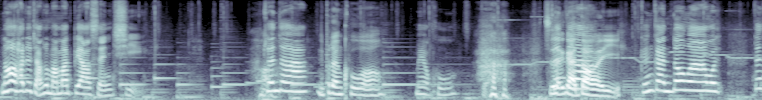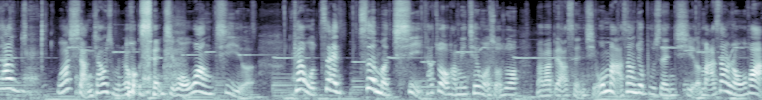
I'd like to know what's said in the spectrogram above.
然后他就讲说：“妈妈不要生气。”真的啊，你不能哭哦，没有哭，只是很感动而已，很感动啊。我，但他，我要想一下为什么惹我生气，我忘记了。你看我再这么气，他坐我旁边牵我手说：“妈妈不要生气。”我马上就不生气了，马上融化，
